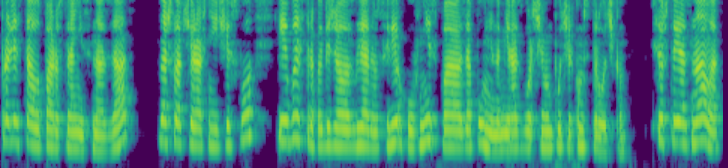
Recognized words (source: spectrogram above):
пролистала пару страниц назад, нашла вчерашнее число и быстро побежала взглядом сверху вниз по заполненным неразборчивым почерком строчкам. Все, что я знала,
